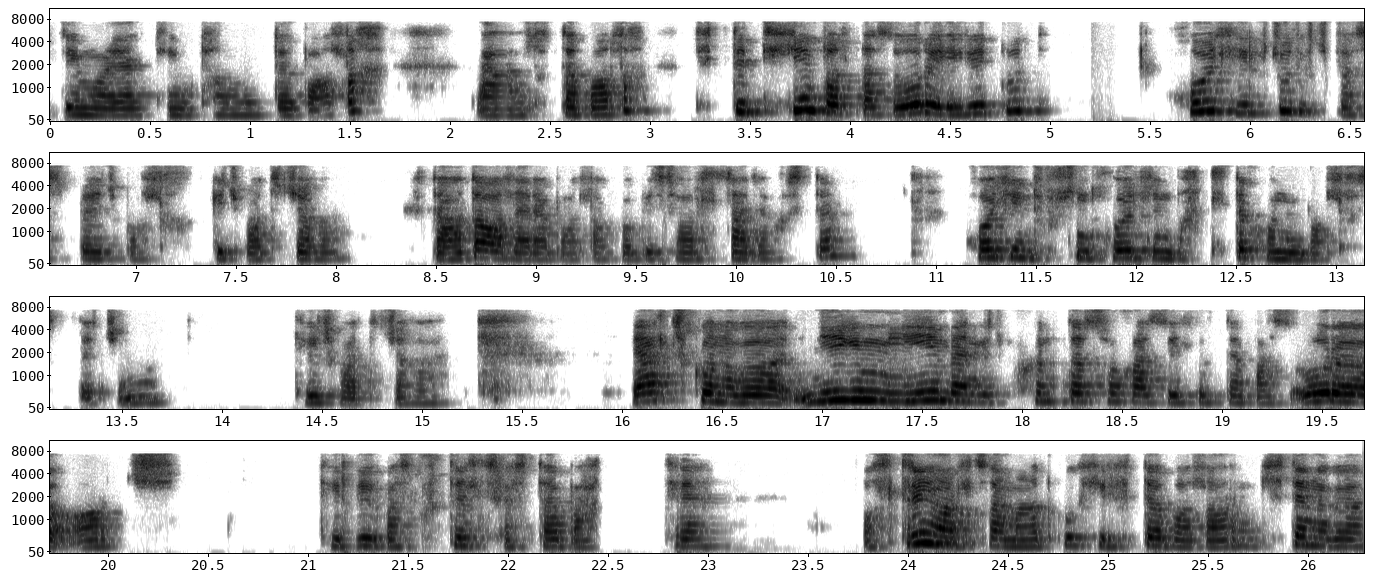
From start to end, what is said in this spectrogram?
гэдэг юм уу яг тийм том үедээ болох байгууллагатай болох. Гэхдээ тэхийн тулд бас өөрөө ирээдүйд хууль хэрэгжүүлэгч бас байж болох гэж бодож байгаа. Гэхдээ одоо бол арай болоогүй би суралцаад явах хэрэгтэй хуулийн төвшөнд хуулийн баталдаг хүн болох хэрэгтэй ч юм уу. Тэгж бодож байгаа. Яалчгүй нөгөө нийгэм ийм байна гэж бухимдаа суухаас илүүтэй бас өөрөө орж тэрийг бас бүтээлчих ёстой байх тий. Улс төрийн оролцоо магадгүй хэрэгтэй бол орно. Гэхдээ нөгөө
